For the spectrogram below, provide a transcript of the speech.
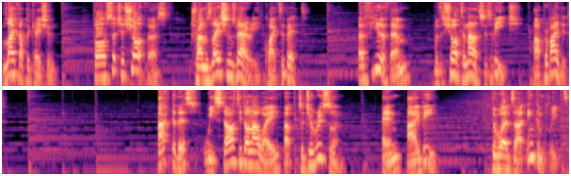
Life application. For such a short verse, translations vary quite a bit. A few of them, with a short analysis of each, are provided. After this, we started on our way up to Jerusalem. NIV. The words are incomplete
